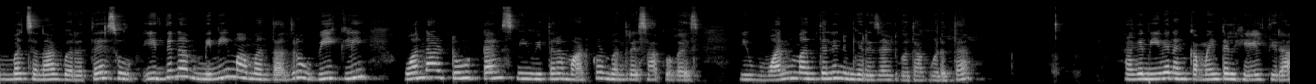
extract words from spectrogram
ತುಂಬ ಚೆನ್ನಾಗಿ ಬರುತ್ತೆ. ಸೊ, ಇದನ್ನು ಮಿನಿಮಮ್ ಅಂತಂದರೂ weekly one or two times ನೀವು ಈ ಥರ ಮಾಡ್ಕೊಂಡು ಬಂದರೆ ಸಾಕು ಗೈಸ್. ನೀವು ಒನ್ ಮಂತಲ್ಲೇ ನಿಮಗೆ ರಿಸಲ್ಟ್ ಗೊತ್ತಾಗ್ಬಿಡುತ್ತೆ. ಹಾಗೆ ನೀವೇ ನಂಗೆ ಕಮೆಂಟಲ್ಲಿ ಹೇಳ್ತೀರಾ?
